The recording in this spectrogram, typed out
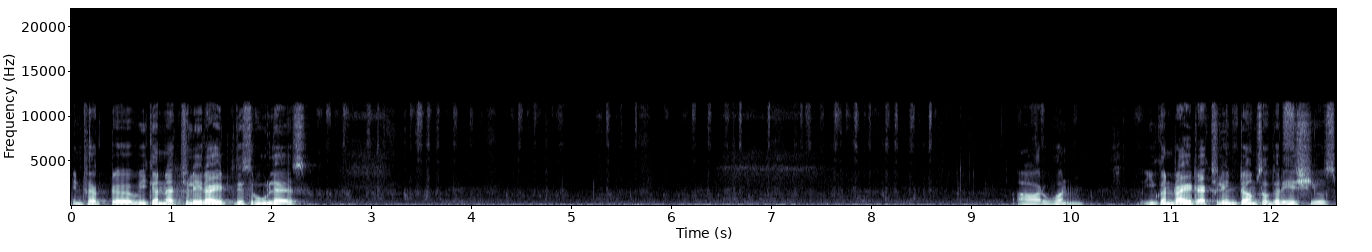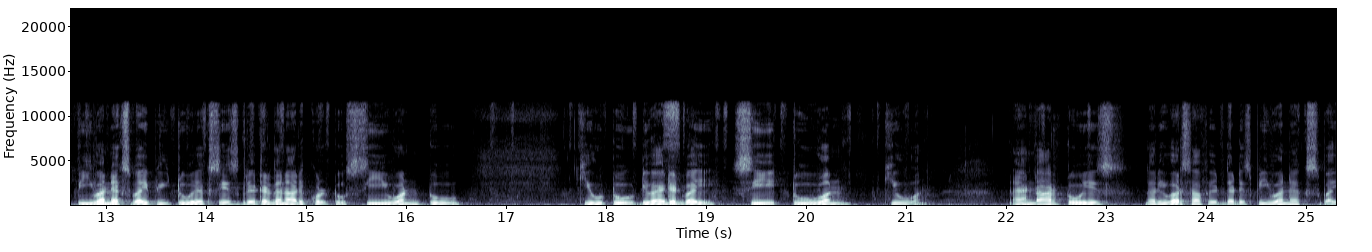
In fact, uh, we can actually write this rule as R 1 you can write actually in terms of the ratios. P 1 x by P 2 x is greater than or equal to C 1 2 Q 2 divided by C 2 1 q 1 and R 2 is the reverse of it that is P 1 x by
